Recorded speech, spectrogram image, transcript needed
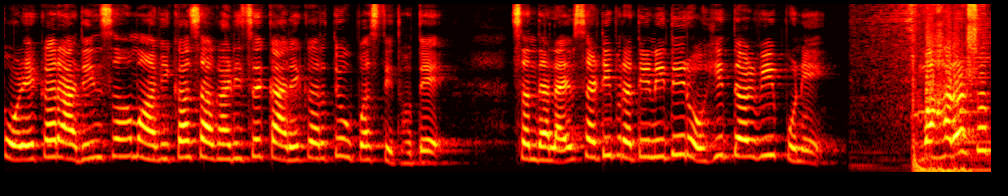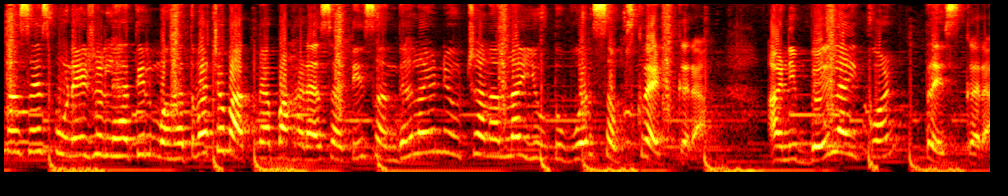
पोळेकर आदींसह महाविकास आघाडीचे कार्यकर्ते उपस्थित होते. संध्या लाईव्हसाठी प्रतिनिधी रोहित दळवी पुणे. महाराष्ट्र तसेच पुणे जिल्ह्यातील महत्त्वाच्या बातम्या पाहण्यासाठी संध्या लाईव्ह न्यूज चॅनलला यूट्यूबवर सबस्क्राईब करा आणि बेल आयकॉन प्रेस करा.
